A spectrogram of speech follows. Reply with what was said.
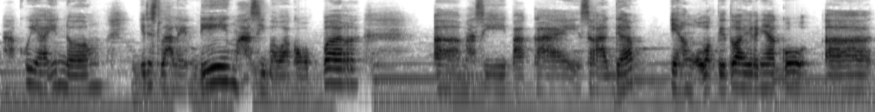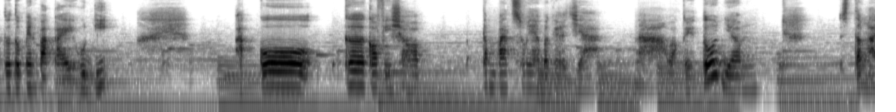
Aku yain dong. Jadi setelah landing masih bawa koper, uh, masih pakai seragam yang waktu itu akhirnya aku uh, tutupin pakai hoodie. Aku ke coffee shop tempat Surya bekerja. Nah, waktu itu jam setengah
